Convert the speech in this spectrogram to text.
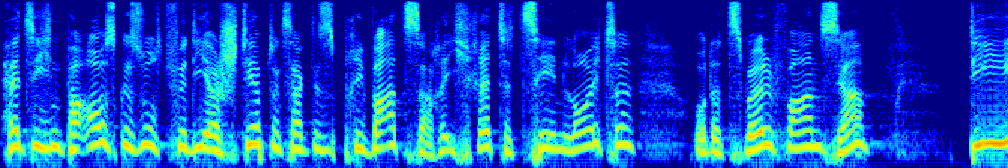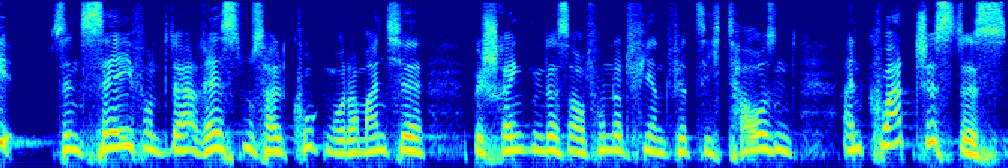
hätte sich ein paar ausgesucht, für die er stirbt und gesagt, das ist Privatsache. Ich rette zehn Leute oder zwölf waren es, ja. Die sind safe und der Rest muss halt gucken. Oder manche beschränken das auf 144.000. Ein Quatsch ist es.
